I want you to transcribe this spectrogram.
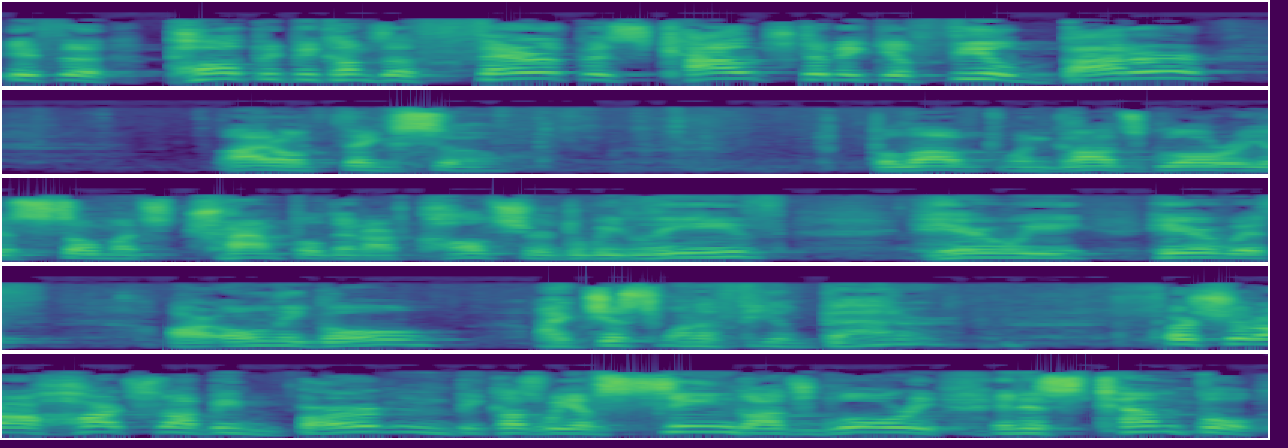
If the pulpit becomes a therapist's couch to make you feel better? I don't think so. Beloved, when God's glory is so much trampled in our culture, do we leave here we here with our only goal, I just want to feel better. Or should our hearts not be burdened because we have seen God's glory in His temple,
